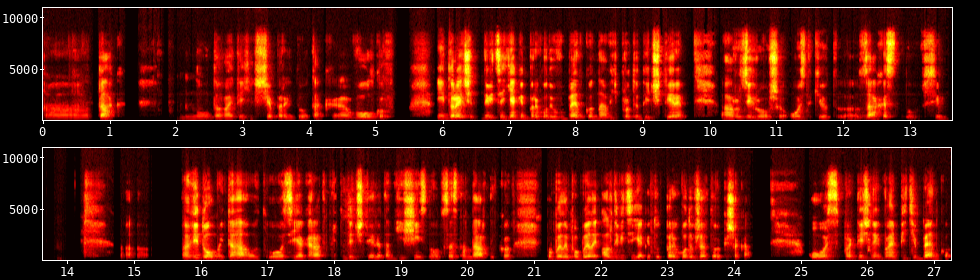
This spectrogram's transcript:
А, так. Ну, давайте я ще перейду. Так, е, Волков. І, до речі, дивіться, як він переходив в Бенко навіть проти D4, розігрувавши ось такий от е, захист. Ну, всім відомий, да, от, ось як грати проти D4, там Е6, ну це стандартненько, побили, побили. Але дивіться, як він тут переходив жертвою пішака. Ось, практично в гампіті Бенко.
